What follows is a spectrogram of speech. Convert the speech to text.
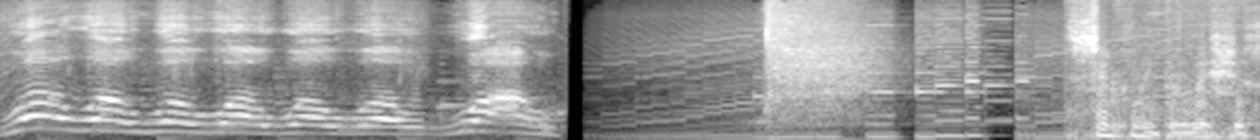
Whoa, whoa, whoa, whoa, whoa, whoa, whoa! Simply delicious.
